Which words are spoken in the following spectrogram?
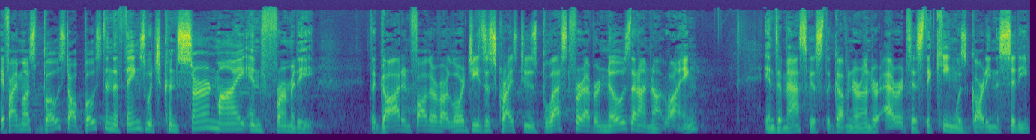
If I must boast, I'll boast in the things which concern my infirmity. The God and Father of our Lord Jesus Christ, who's blessed forever, knows that I'm not lying. In Damascus, the governor under Aretas the king was guarding the city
